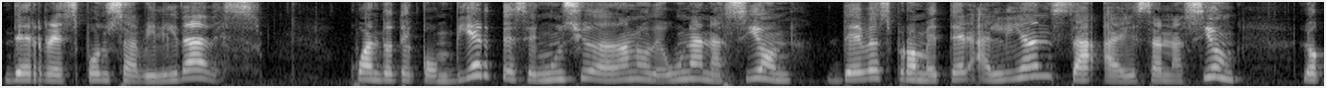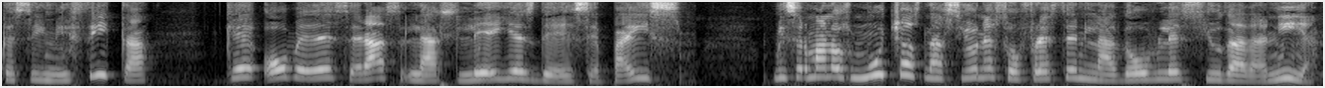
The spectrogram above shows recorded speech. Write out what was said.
de responsabilidades. Cuando te conviertes en un ciudadano de una nación, debes prometer alianza a esa nación, lo que significa que obedecerás las leyes de ese país. Mis hermanos, muchas naciones ofrecen la doble ciudadanía,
